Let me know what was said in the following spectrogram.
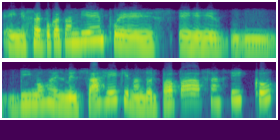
En esa época también, pues, eh, vimos el mensaje que mandó el Papa Francisco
